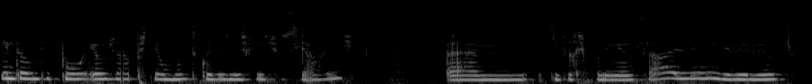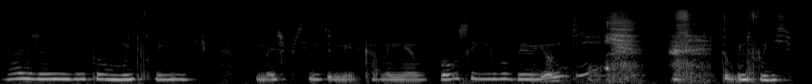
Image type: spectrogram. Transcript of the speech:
Então, tipo, eu já postei um monte de coisas nas redes sociais. Um, tive a responder mensagens a ver mensagens. Eu estou muito feliz. Mas preciso dormir, que amanhã vou sair, vou ver o Yongi. Estou muito feliz.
